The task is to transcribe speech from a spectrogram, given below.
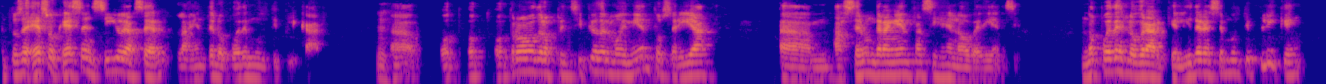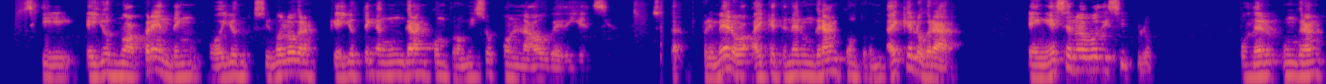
entonces, eso que es sencillo de hacer, la gente lo puede multiplicar. Ah, otro de los principios del movimiento sería hacer un gran énfasis en la obediencia. No puedes lograr que líderes se multipliquen si ellos no aprenden o ellos, si no logras que ellos tengan un gran compromiso con la obediencia. primero hay que tener un gran compromiso, hay que lograr en ese nuevo discípulo poner un gran,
